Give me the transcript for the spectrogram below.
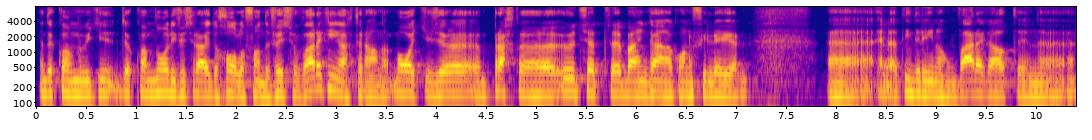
En daar kwam, een beetje, daar kwam nooit die de golf van de visverwerking achteraan. Dat mootjes er een prachtige uitzet eh, bij elkaar konden fileren. Eh, en dat iedereen nog een werk had. En, eh,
